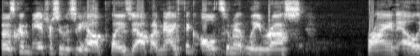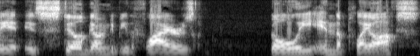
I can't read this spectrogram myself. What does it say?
so it's going to be interesting to see how it plays out. But I mean, I think ultimately, Russ, Brian Elliott is still going to be the Flyers' goalie in the playoffs.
